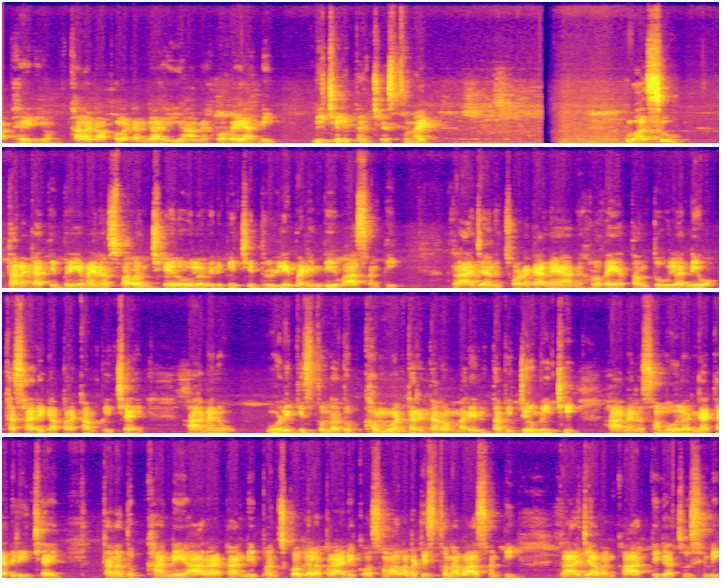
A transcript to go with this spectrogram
అధైర్యం కలగా పులగంగా ఈ ఆమె హృదయాన్ని విచలితం చేస్తున్నాయి. వాసు తనకు అతి ప్రియమైన స్వరం చేరువులో వినిపించి త్రుళ్ళిపడింది వాసంతి. రాజాను చూడగానే ఆమె హృదయ తంతువులన్నీ ఒక్కసారిగా ప్రకంపించాయి. ఆమెను ఒలికిస్తున్న దుఃఖం ఒంటరితరం మరింత విజృంభించి ఆమెను సమూలంగా కదిలించాయి. తన దుఃఖాన్ని ఆరాటాన్ని పంచుకోగల ప్రాణి కోసం అలమటిస్తున్న వాసంతి రాజా వంక ఆర్తిగా చూసింది.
